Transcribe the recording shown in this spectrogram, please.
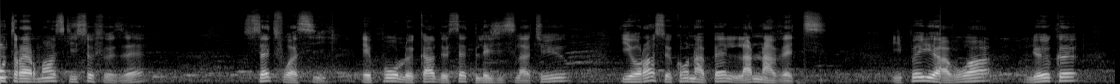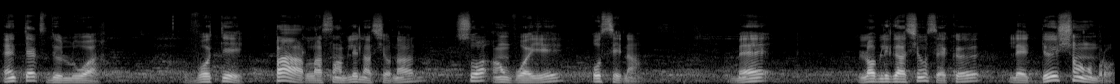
Contrairement à ce qui se faisait, cette fois-ci, et pour le cas de cette législature, il y aura ce qu'on appelle la navette. Il peut y avoir lieu qu'un texte de loi voté par l'Assemblée nationale soit envoyé au Sénat. Mais l'obligation, c'est que les deux chambres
